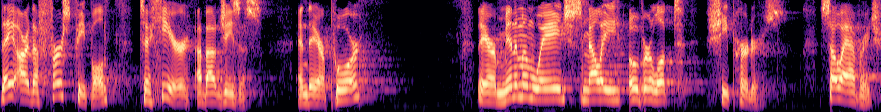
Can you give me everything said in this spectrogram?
they are the first people to hear about Jesus. And they are poor, they are minimum wage, smelly, overlooked sheep herders. So average,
